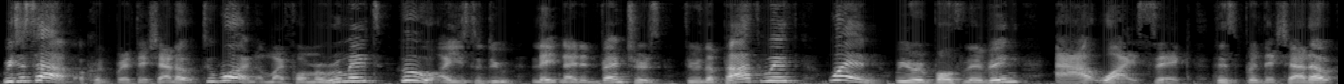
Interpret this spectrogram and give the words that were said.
we just have a quick birthday shout out to one of my former roommates who I used to do late night adventures through the path with when we were both living at Wysick. This birthday shout out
